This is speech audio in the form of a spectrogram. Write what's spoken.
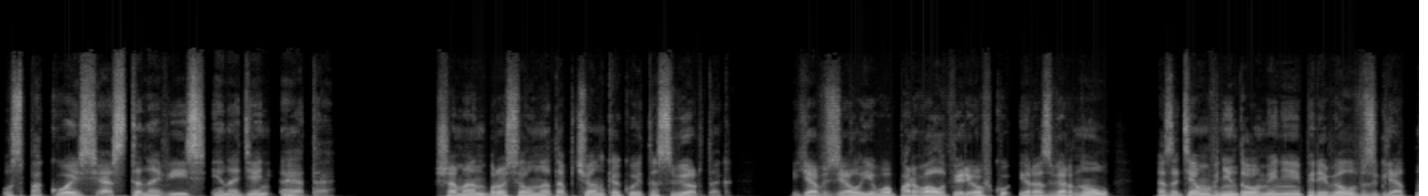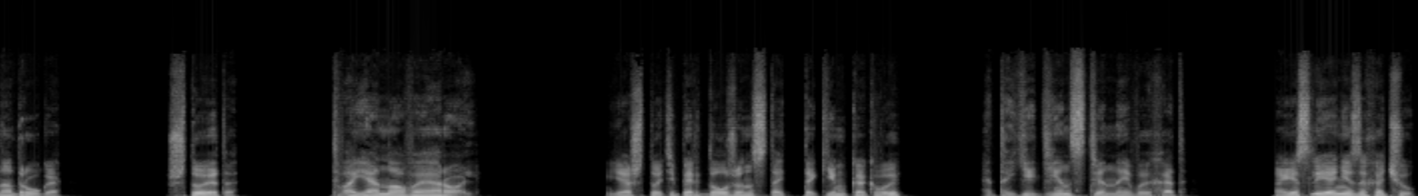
Успокойся, остановись и надень это». Шаман бросил на топчан какой-то сверток. Я взял его, порвал веревку и развернул, а затем в недоумении перевел взгляд на друга. «Что это?» «Твоя новая роль». «Я что, теперь должен стать таким, как вы?» «Это единственный выход». «А если я не захочу,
